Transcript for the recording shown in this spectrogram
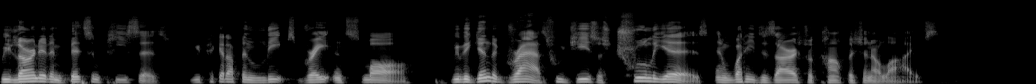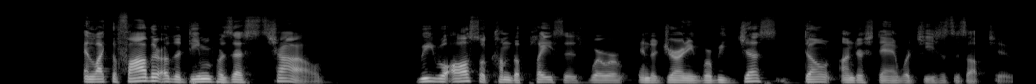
we learn it in bits and pieces. We pick it up in leaps, great and small. We begin to grasp who Jesus truly is and what he desires to accomplish in our lives. And like the father of the demon possessed child, we will also come to places where we're in the journey where we just don't understand what Jesus is up to,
